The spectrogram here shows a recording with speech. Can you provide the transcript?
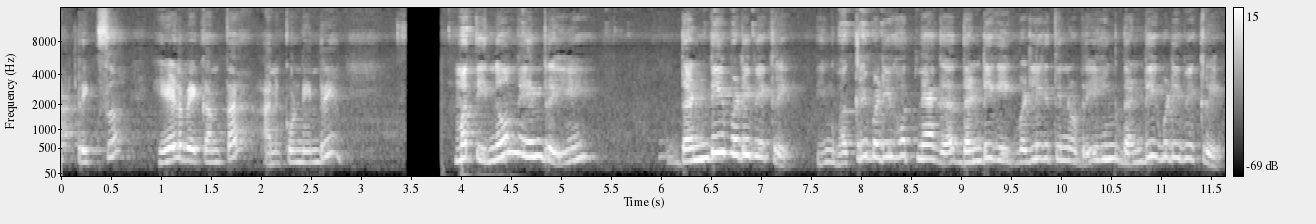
ಟ್ರಿಕ್ಸ್ ಹೇಳಬೇಕಂತ ಅನ್ಕೊಂಡಿನ್ರಿ. ಮತ್ತು ಇನ್ನೊಂದು ಏನ್ರಿ? ದಂಡಿ ಬಡಿಬೇಕ್ರಿ. ಹಿಂಗೆ ಭಕ್ರಿ ಬಡಿ ಹೊತ್ನ್ಯಾಗ ದಂಡಿಗೆ ಈಗ ಬಡ್ಲಿಗತ್ತೀನಿ ನೋಡ್ರಿ. ಹಿಂಗೆ ದಂಡಿಗೆ ಬಡಿಬೇಕ್ರಿ.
